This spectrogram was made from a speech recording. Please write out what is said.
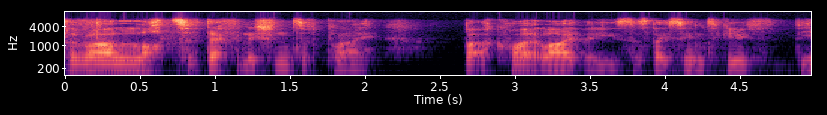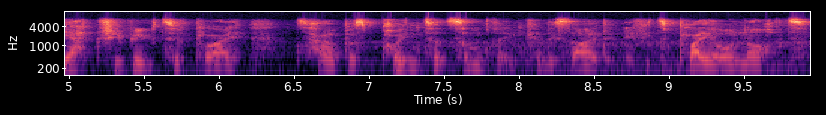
There are lots of definitions of play, but I quite like these as they seem to give the attribute of play to help us point at something and decide if it's play or not.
